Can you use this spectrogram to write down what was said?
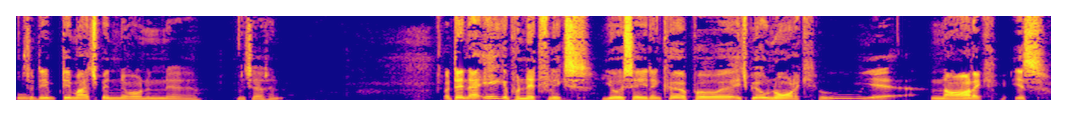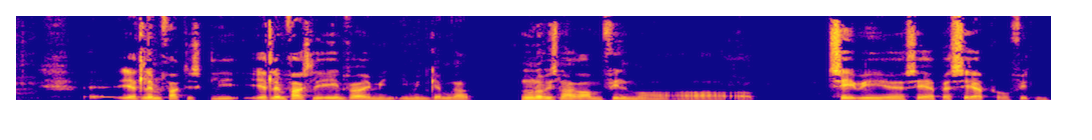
Uh. Så det, det er meget spændende, hvor den øh, vil tage os hen. Og den er ikke på Netflix USA, den kører på øh, HBO Nordic. Uh, yeah. Nordic, yes. Jeg glemte faktisk lige, jeg glemte faktisk lige en før i min, i min gennemgang. Nu når vi snakker om film og, og, og tv-serier baseret på film.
